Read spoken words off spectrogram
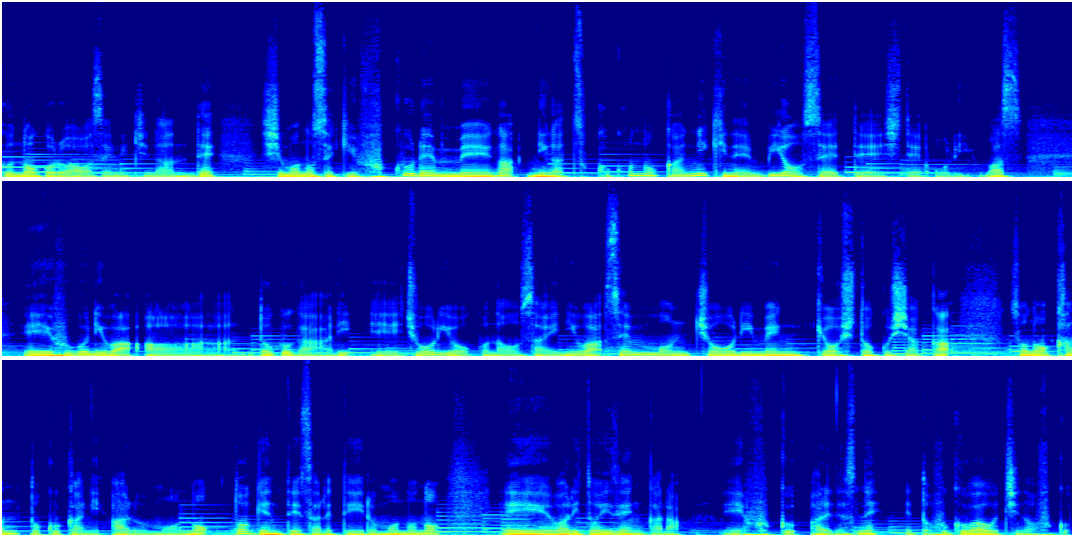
福の語呂合わせにちなんで、下関福連盟が2月9日に記念日を制定しております。えー、フグには毒があり、えー、調理を行う際には専門調理免許取得者かその監督下にあるものと限定されているものの、えー、割と以前から、えー、服、あれですね、えっと、福は内の服、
